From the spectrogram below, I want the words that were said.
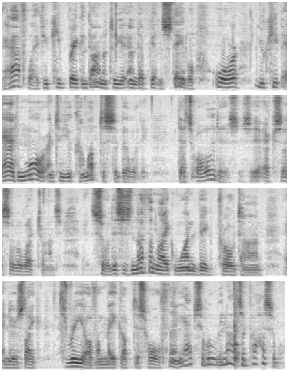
half-life, you keep breaking down until you end up getting stable, or you keep adding more until you come up to stability. That's all it is, is excess of electrons. So this is nothing like one big proton and there's like three of them make up this whole thing. Absolutely not. It's impossible.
